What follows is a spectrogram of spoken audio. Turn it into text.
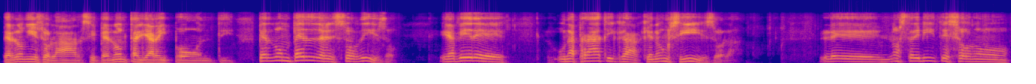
per non isolarsi, per non tagliare i ponti, per non perdere il sorriso e avere una pratica che non si isola. Le nostre vite sono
